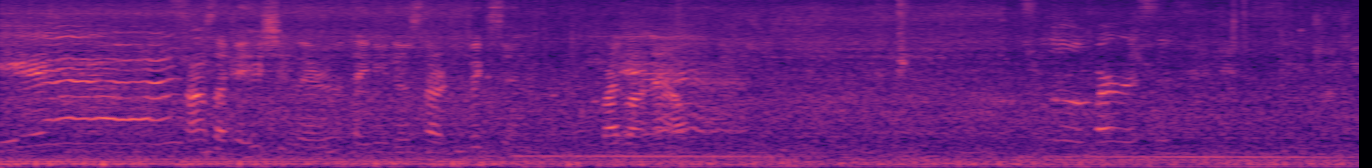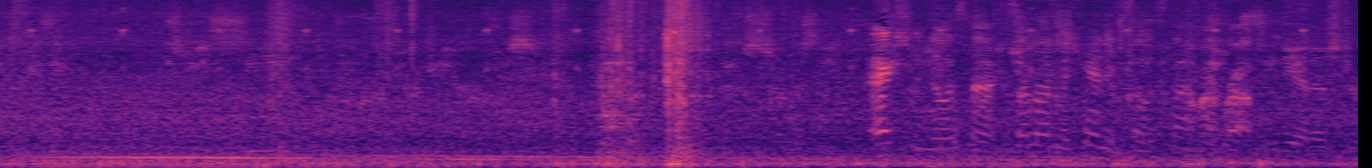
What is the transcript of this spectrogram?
Yeah. sounds like an issue there that they need to start fixing right about now. It's a little embarrassing. Actually, no, it's not, because I'm not a mechanic, so it's not my problem. Yeah, that's true.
